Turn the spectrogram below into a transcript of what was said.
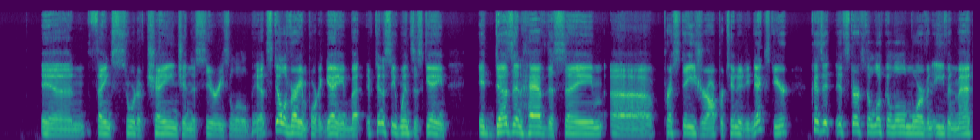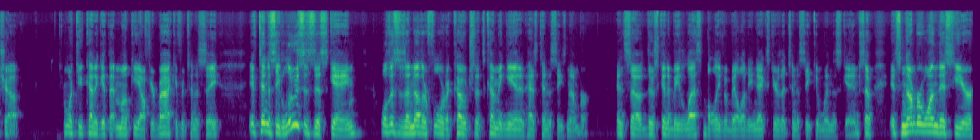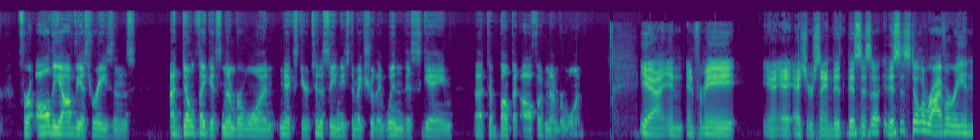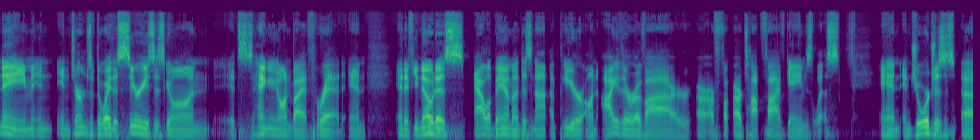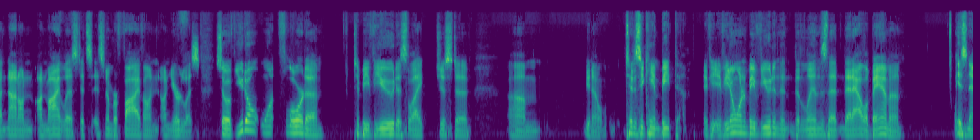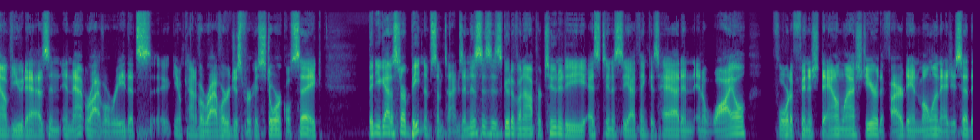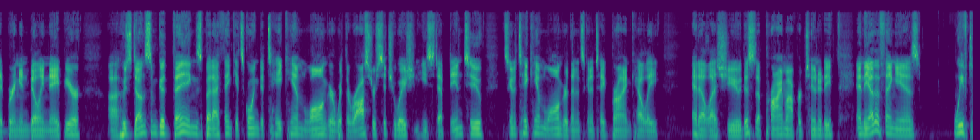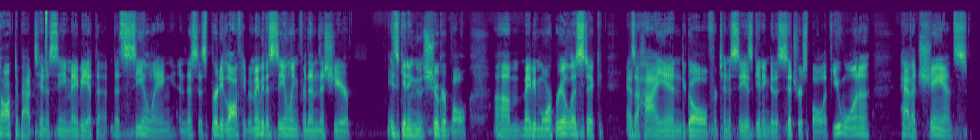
and things sort of change in this series a little bit. Still a very important game, but if Tennessee wins this game, it doesn't have the same uh, prestige or opportunity next year because it, it starts to look a little more of an even matchup. Once you kind of get that monkey off your back if you're Tennessee. If Tennessee loses this game, well, this is another Florida coach that's coming in and has Tennessee's number. And so there's going to be less believability next year that Tennessee can win this game. So it's number one this year for all the obvious reasons. I don't think it's number one next year. Tennessee needs to make sure they win this game uh, to bump it off of number one. Yeah, and and for me, you know, as you were saying, this, this is a this is still a rivalry in name. In in terms of the way the series is gone, it's hanging on by a thread. And and if you notice, Alabama does not appear on either of our our, our, our top five games lists. And and Georgia's uh, not on on my list. It's it's number five on on your list. So if you don't want Florida to be viewed as like just a um, you know, Tennessee can't beat them. If you, if you don't want to be viewed in the, the lens that, that Alabama is now viewed as in, in that rivalry, that's, uh, you know, kind of a rivalry just for historical sake, then you got to start beating them sometimes. And this is as good of an opportunity as Tennessee, I think, has had in, in a while. Florida finished down last year. They fired Dan Mullen. As you said, they bring in Billy Napier uh, who's done some good things, but I think it's going to take him longer with the roster situation he stepped into. It's going to take him longer than it's going to take Brian Kelly at LSU. This is a prime opportunity. And the other thing is, we've talked about Tennessee maybe at the, the ceiling, and this is pretty lofty, but maybe the ceiling for them this year is getting to the Sugar Bowl. Um, maybe more realistic as a high end goal for Tennessee is getting to the Citrus Bowl. If you want to have a chance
